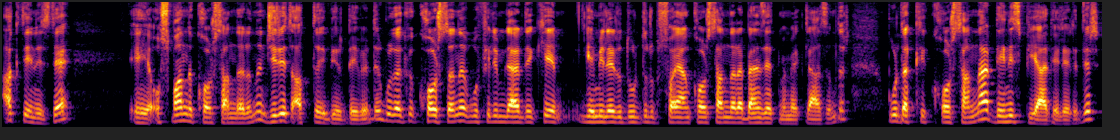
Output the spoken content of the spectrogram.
Akdeniz'de e, Osmanlı korsanlarının cirit attığı bir devirdir. Buradaki korsanı bu filmlerdeki gemileri durdurup soyan korsanlara benzetmemek lazımdır. Buradaki korsanlar deniz piyadeleridir.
